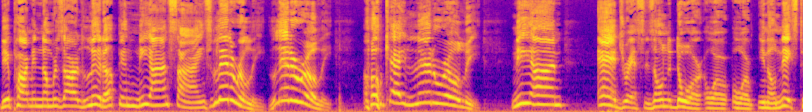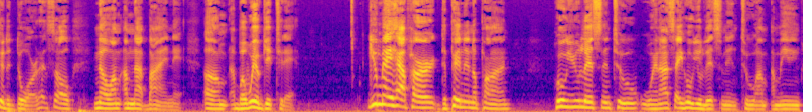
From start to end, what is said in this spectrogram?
the apartment numbers are lit up in neon signs. Literally, literally, okay, literally, neon addresses on the door or or you know next to the door. So no, I'm I'm not buying that. Um, but we'll get to that. You may have heard, depending upon who you listen to. When I say who you listening to, I'm, I mean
